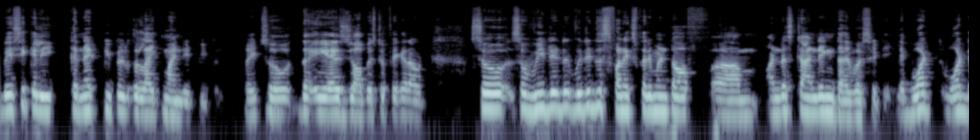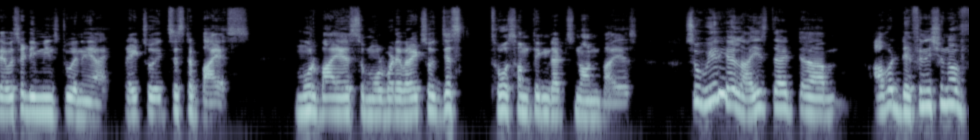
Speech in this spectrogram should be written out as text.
basically connect people to the like-minded people, right? So the AI's job is to figure out. So so we did we did this fun experiment of um, understanding diversity, like what what diversity means to an AI, right? So it's just a bias, more bias or more whatever, right? So just throw something that's non-biased. So we realized that um, our definition of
